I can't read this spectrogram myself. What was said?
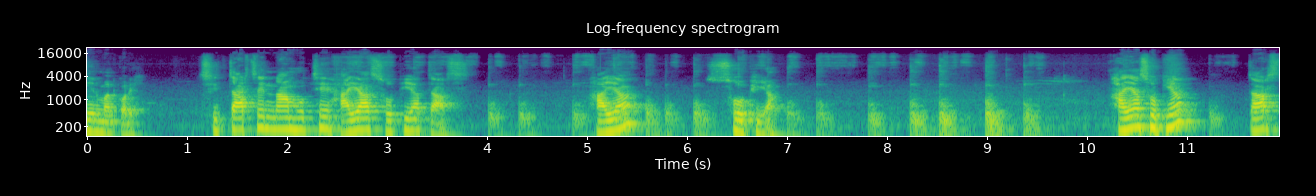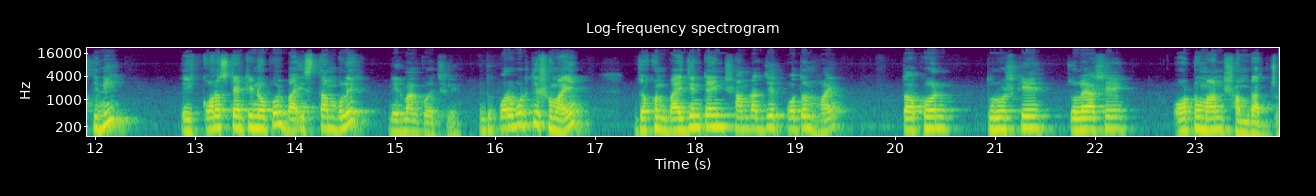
নির্মাণ করে। সেই চার্চের নাম হচ্ছে Hagia Sophia church. Hagia Sophia. Hagia Sophia church তিনি এই কনস্ট্যান্টিনোপল বা ইস্তাম্বুলে নির্মাণ করেছিলেন। কিন্তু পরবর্তী সময়ে যখন বাইজেন্টাইন সাম্রাজ্যের পতন হয়, তখন তুরস্কে চলে আসে অটোমান সাম্রাজ্য।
